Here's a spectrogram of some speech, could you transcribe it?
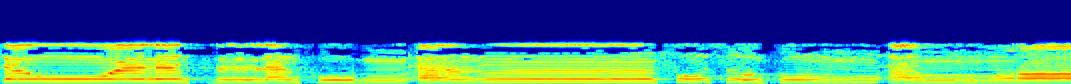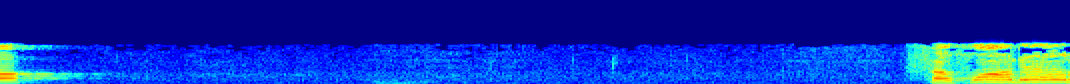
سولت لكم أنفسكم أمرا. فصبر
